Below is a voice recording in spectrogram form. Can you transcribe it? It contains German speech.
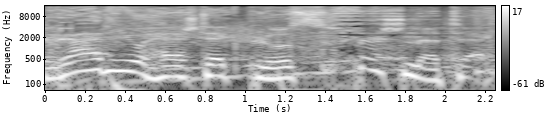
Radio Hashtag Plus Fashion Attack.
